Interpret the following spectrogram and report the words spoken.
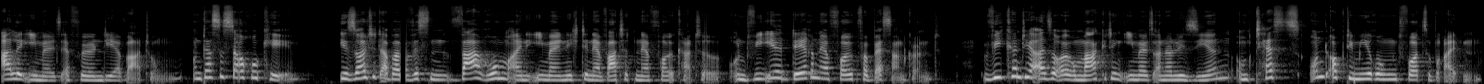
alle E-Mails erfüllen die Erwartungen. Und das ist auch okay. Ihr solltet aber wissen, warum eine E-Mail nicht den erwarteten Erfolg hatte und wie ihr deren Erfolg verbessern könnt. Wie könnt ihr also eure Marketing-E-Mails analysieren, um Tests und Optimierungen vorzubereiten?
